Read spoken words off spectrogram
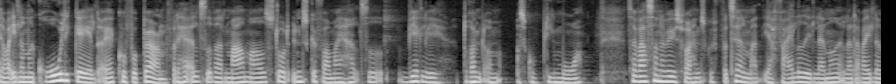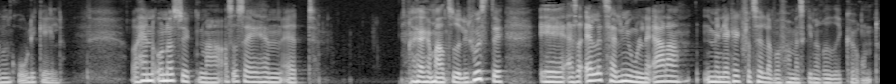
der var et eller andet grueligt galt, og jeg kunne få børn, for det har altid været et meget, meget stort ønske for mig. Jeg har altid virkelig drømt om at skulle blive mor. Så jeg var så nervøs for, at han skulle fortælle mig, at jeg fejlede et eller andet, eller der var et eller andet grueligt galt. Og han undersøgte mig, og så sagde han, at jeg kan meget tydeligt huske det, øh, altså alle tandhjulene er der, men jeg kan ikke fortælle dig, hvorfor maskineriet ikke kører rundt.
